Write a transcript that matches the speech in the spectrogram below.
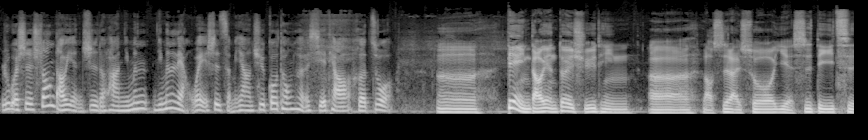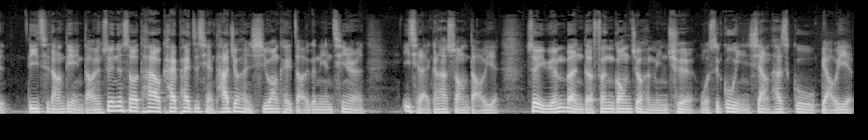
如果是双导演制的话，你们你们两位是怎么样去沟通和协调合作？嗯、电影导演对徐玉婷呃老师来说也是第一次，第一次当电影导演，所以那时候他要开拍之前，他就很希望可以找一个年轻人一起来跟他双导演，所以原本的分工就很明确，我是顾影像，他是顾表演。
